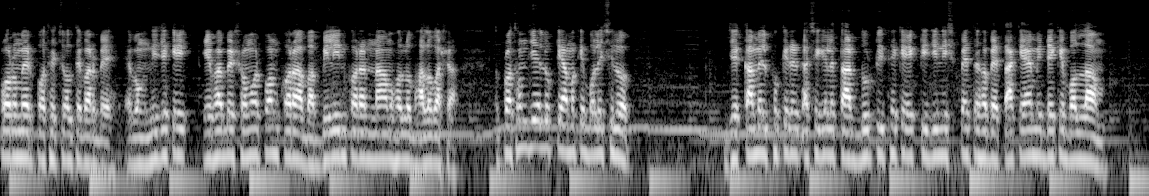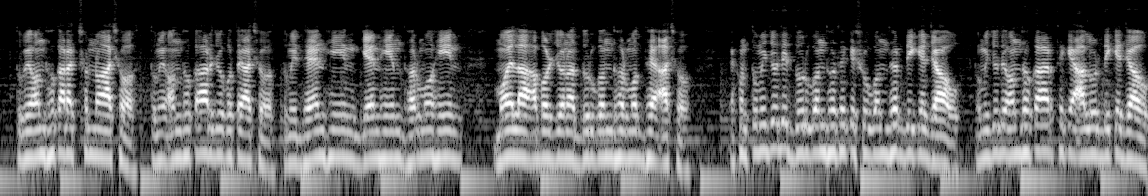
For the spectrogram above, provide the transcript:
পরমের পথে চলতে পারবে এবং নিজেকে এভাবে সমর্পণ করা বা বিলীন করার নাম হলো ভালোবাসা। তো প্রথম যে লোকটি আমাকে বলেছিল যে কামিল ফকিরের কাছে গেলে তার দুটি থেকে একটি জিনিস পেতে হবে, তাকে আমি ডেকে বললাম, তুমি অন্ধকারাচ্ছন্ন আছো, তুমি অন্ধকার জগতে আছো, তুমি ধ্যানহীন, জ্ঞানহীন, ধর্মহীন, ময়লা আবর্জনা দুর্গন্ধর মধ্যে আছো। এখন তুমি যদি দুর্গন্ধ থেকে সুগন্ধের দিকে যাও, তুমি যদি অন্ধকার থেকে আলোর দিকে যাও,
